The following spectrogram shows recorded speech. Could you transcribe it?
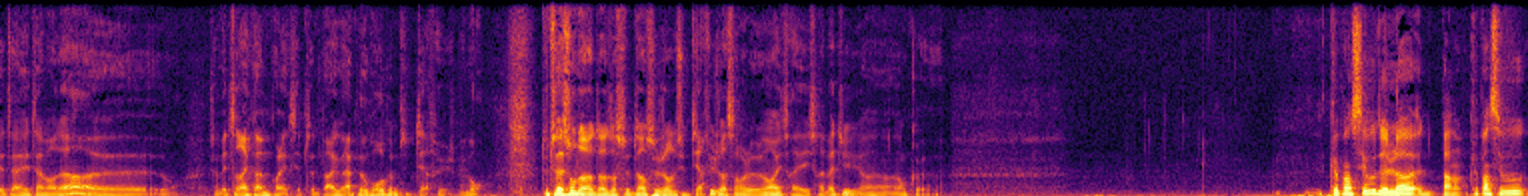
est un, mandat, euh, ça m'étonnerait quand même qu'on l'accepte. Ça un peu gros comme subterfuge. Mais bon. De toute façon, dans, dans, ce, genre de subterfuge, vraisemblablement, il serait, il serait battu. Hein, donc. Euh, Que pensez-vous de pardon, que pensez-vous,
